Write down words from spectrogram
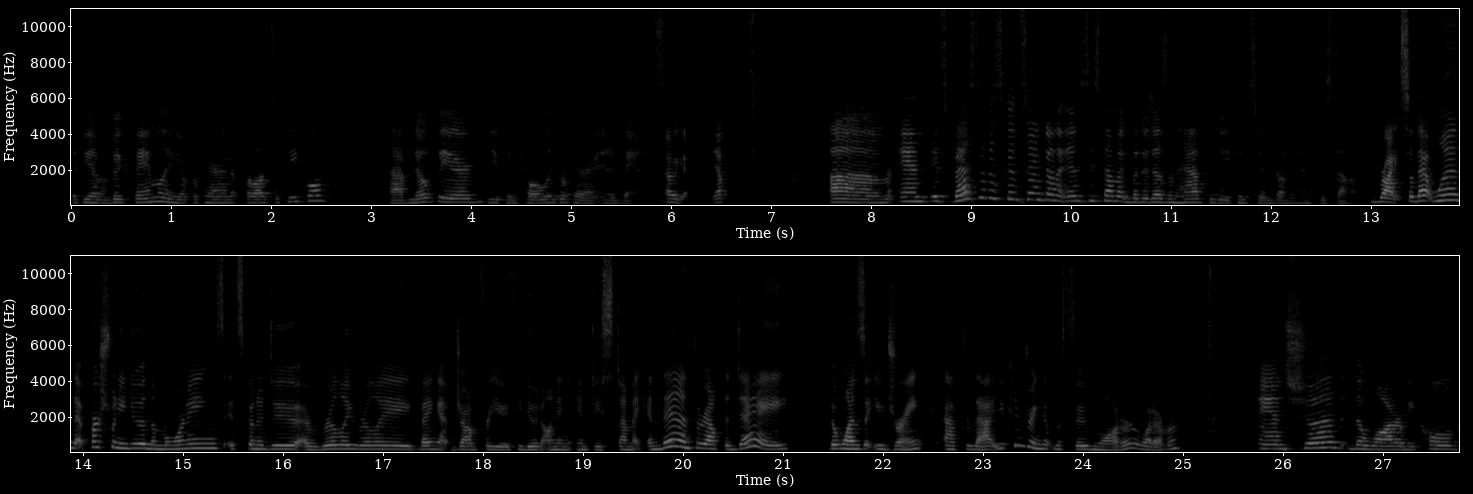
if you have a big family and you're preparing it for lots of people, have no fear. You can totally prepare it in advance. Oh, yeah. Yep. Um, and it's best if it's consumed on an empty stomach, but it doesn't have to be consumed on an empty stomach. Right. So that one, that first one you do in the mornings, it's going to do a really, really bang up job for you if you do it on an empty stomach. And then throughout the day, the ones that you drink after that, you can drink it with food and water or whatever. And should the water be cold,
